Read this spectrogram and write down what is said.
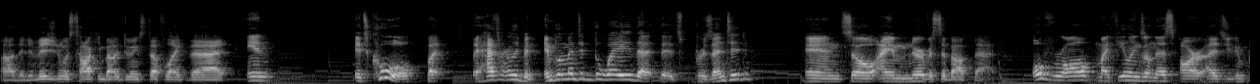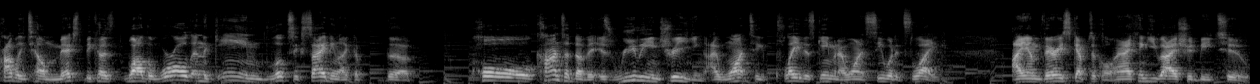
Uh, the division was talking about doing stuff like that, and it's cool, but it hasn't really been implemented the way that it's presented, and so I am nervous about that overall, my feelings on this are, as you can probably tell, mixed because while the world and the game looks exciting, like the, the whole concept of it is really intriguing. I want to play this game and I want to see what it's like. I am very skeptical, and I think you guys should be too.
